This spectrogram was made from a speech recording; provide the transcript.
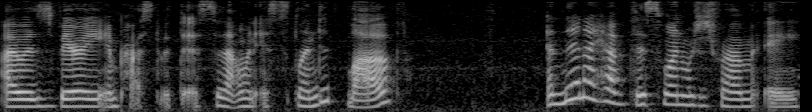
I was very impressed with this. So that one is Splendid Love. And then I have this one, which is from a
